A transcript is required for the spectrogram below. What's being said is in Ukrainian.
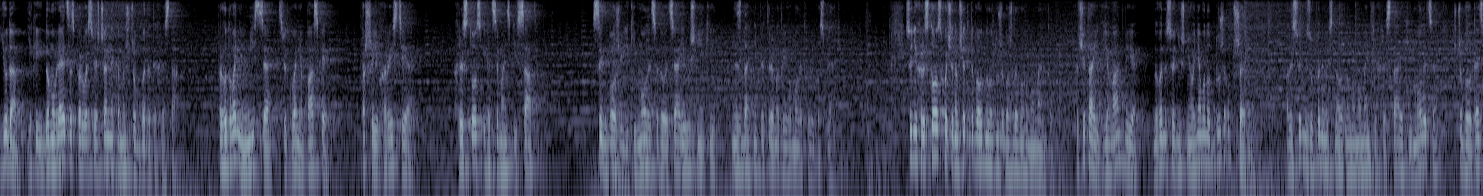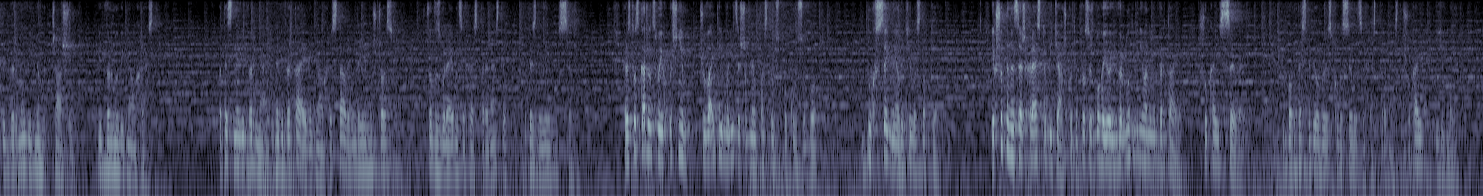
Юда, який домовляється з первосвященниками, щоб видати Христа, приготування місця, святкування Пасхи, перша Євхаристія, Христос і Гециманський сад, Син Божий, який молиться до Отця, і учні, які не здатні підтримати його молитвою, бо сплять. Сьогодні Христос хоче навчити тебе одного дуже важливого моменту. Прочитай Євангеліє, новини сьогоднішнього дня, воно дуже обширне. Але сьогодні зупинимось на одному моменті Христа, який молиться, щоб Отець відвернув від нього чашу, відвернув від нього хрест. Отець не відверняє, не відвертає від нього Христа, але Він дає йому щось, що дозволяє йому цей хрест перенести, Отець дає йому силу. Христос каже до своїх учнів: чувайте і моліться, щоб не впасти у спокусу, бо дух сильний, але тіло слабке. Якщо ти несеш хрест, тобі тяжко, ти просиш Бога його відвернути, він його не відвертає. Шукай сили. І Бог дасть тобі обов'язково силу цей хрест перенести. Шукай її в молитві.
